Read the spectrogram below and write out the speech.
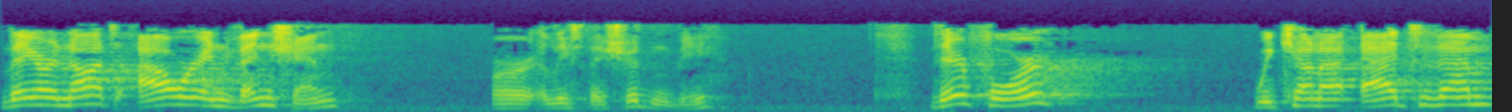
They are not our invention, or at least they shouldn't be. Therefore, we cannot add to them,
